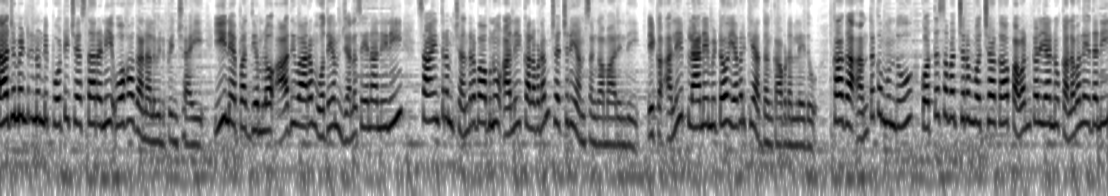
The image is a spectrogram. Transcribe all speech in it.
రాజమండ్రి నుండి పోటీ చేస్తారని ఊహాగానాలు వినిపించాయి. ఈ నేపథ్యంలో ఆదివారం ఉదయం జనసేనానిని సాయంత్రం చంద్రబాబును అలీ కలవడం చర్చనీయాంశంగా మారింది. ఇక అలీ ప్లాన్ ఏమిటో ఎవరికీ అర్థం కావడం లేదు. కాగా అంతకు ముందు కొత్త సంవత్సరం వచ్చాక పవన్ కళ్యాణ్ను కలవలేదని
